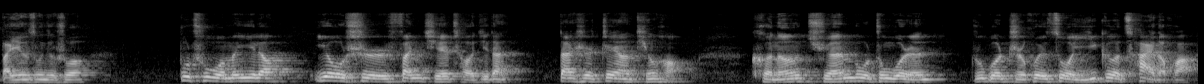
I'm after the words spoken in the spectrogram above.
白岩松就说：“不出我们意料，又是番茄炒鸡蛋，但是这样挺好。可能全部中国人如果只会做一个菜的话，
